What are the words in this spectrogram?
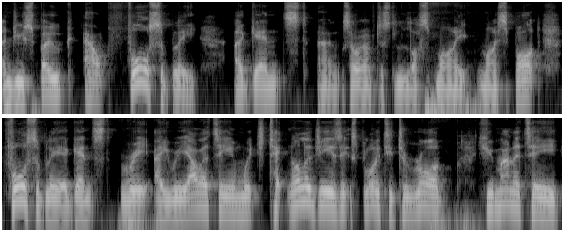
and you spoke out forcibly against. Uh, sorry, I've just lost my my spot. Forcibly against re- a reality in which technology is exploited to rob humanity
